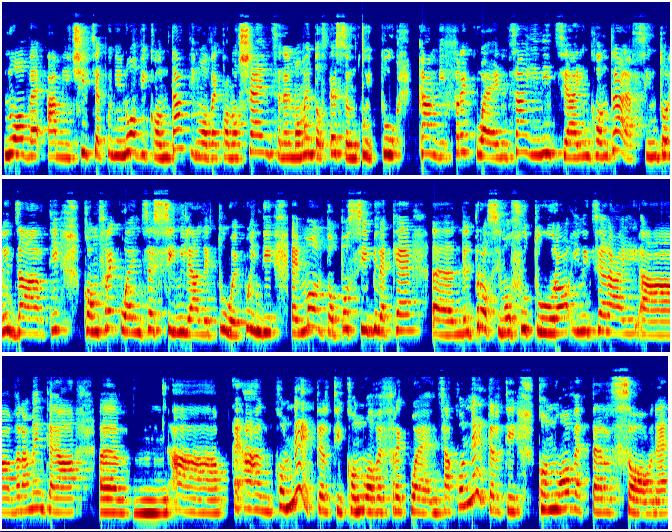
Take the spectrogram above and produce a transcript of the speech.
nuove amicizie, quindi nuovi contatti, nuove conoscenze, nel momento stesso in cui tu cambi frequenza inizi a incontrare a sintonizzarti con frequenze simili alle tue. Quindi è molto possibile che eh, nel prossimo futuro inizierai a veramente a, eh, a, a connetterti con nuove frequenze a connetterti con nuove persone.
